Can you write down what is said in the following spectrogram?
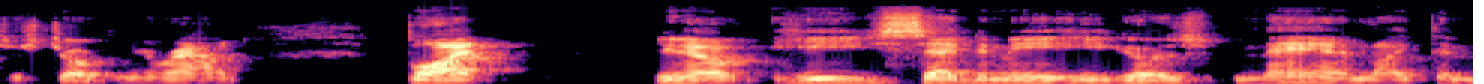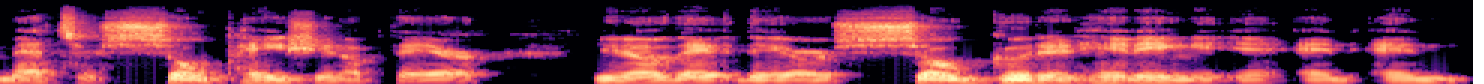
just joking around. But, you know, he said to me, he goes, man, like the Mets are so patient up there. You know, they, they are so good at hitting and, and, and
